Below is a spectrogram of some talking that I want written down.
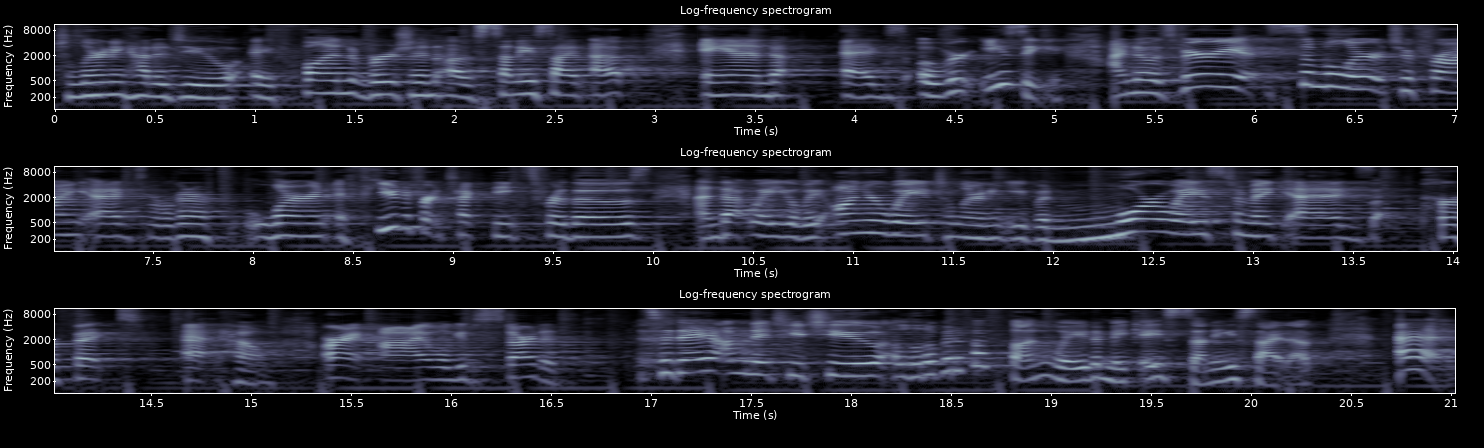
to learning how to do a fun version of sunny side up and eggs over easy. I know it's very similar to frying eggs, but we're gonna learn a few different techniques for those, and that way you'll be on your way to learning even more ways to make eggs perfect at home. All right, I will get started. Today I'm gonna teach you a little bit of a fun way to make a sunny side up egg.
